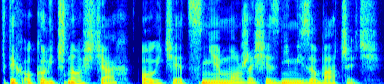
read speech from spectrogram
W tych okolicznościach ojciec nie może się z nimi zobaczyć.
